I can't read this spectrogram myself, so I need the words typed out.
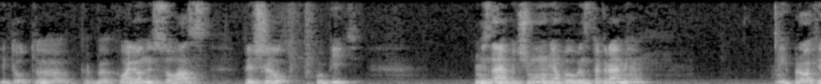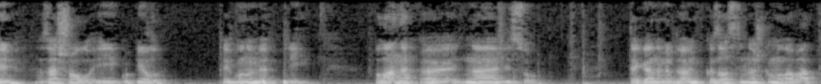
И тут, э, как бы, хваленый СУАС решил купить. Не знаю почему, у меня был в инстаграме их профиль, зашел и купил тайгу номер 3. В планах э, на лесу. Тайга номер 2 мне показался немножко маловат.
